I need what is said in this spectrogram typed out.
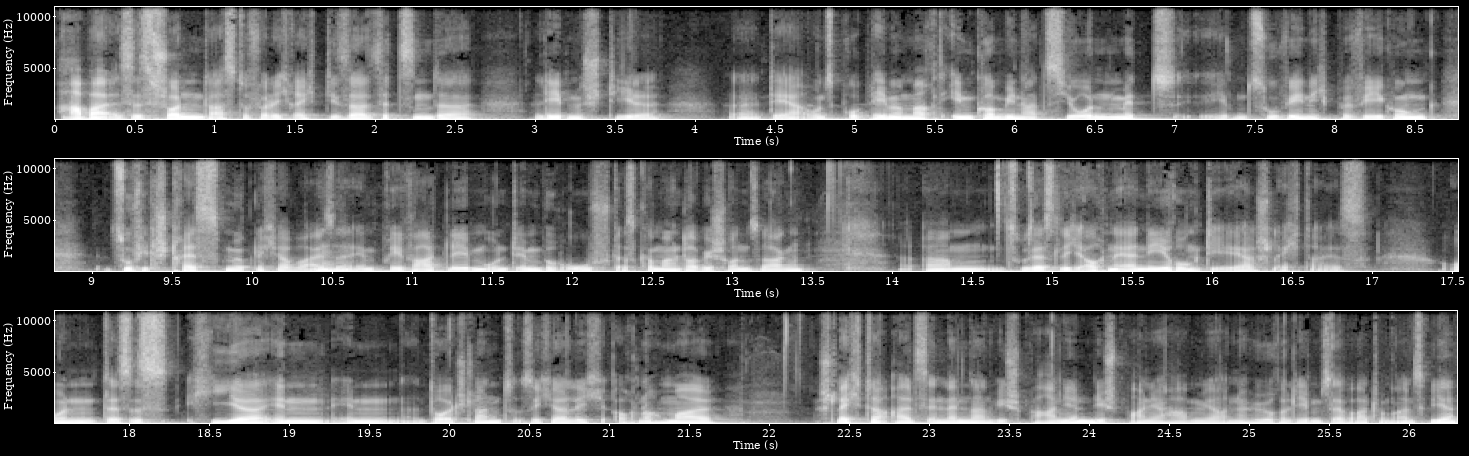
Aber es ist schon, da hast du völlig recht, dieser sitzende Lebensstil der uns Probleme macht, in Kombination mit eben zu wenig Bewegung, zu viel Stress möglicherweise mhm. im Privatleben und im Beruf, das kann man glaube ich schon sagen. Ähm, zusätzlich auch eine Ernährung, die eher schlechter ist. Und das ist hier in, in Deutschland sicherlich auch nochmal schlechter als in Ländern wie Spanien. Die Spanier haben ja eine höhere Lebenserwartung als wir.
